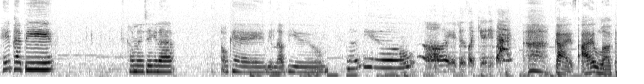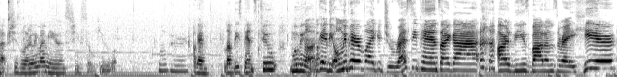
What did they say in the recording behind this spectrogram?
hey Peppy, come and take a nap. Okay, we love you. Love you. Oh, you're just like cutie pie. Guys, I love Pep. She's literally my muse. She's so cute. Love her. Okay, love these pants too. Moving on. Okay, the only pair of like dressy pants I got are these bottoms right here.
